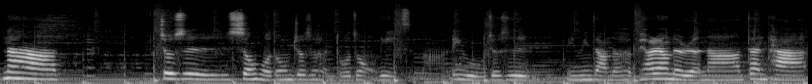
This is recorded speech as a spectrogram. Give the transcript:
那就是生活中就是很多这种例子嘛，例如就是明明长得很漂亮的人啊，但他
